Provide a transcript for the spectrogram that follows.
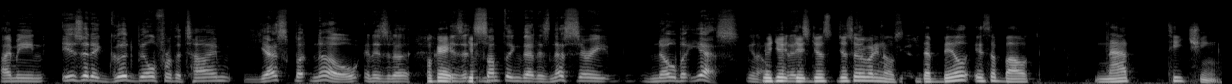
I mean, is it a good bill for the time? Yes, but no. And is it a Okay. is it ju- something that is necessary? No, but yes. You know, ju- ju- and ju- it's- just just so everybody knows, confusing. the bill is about not teaching,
